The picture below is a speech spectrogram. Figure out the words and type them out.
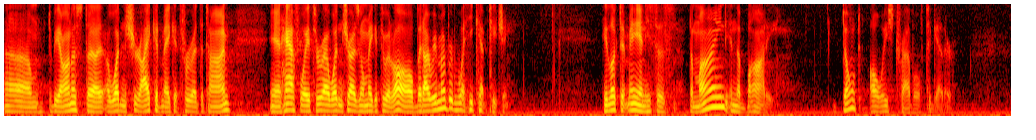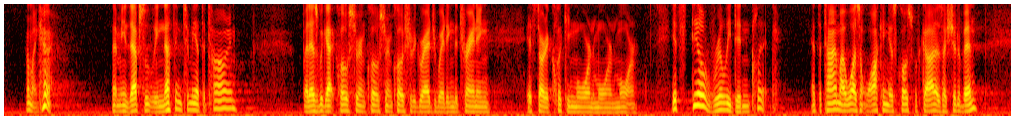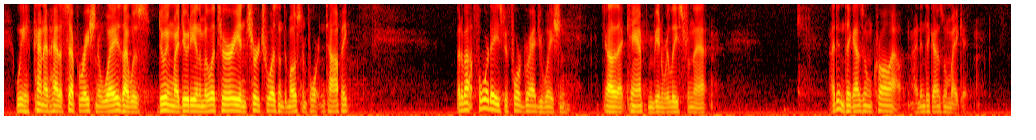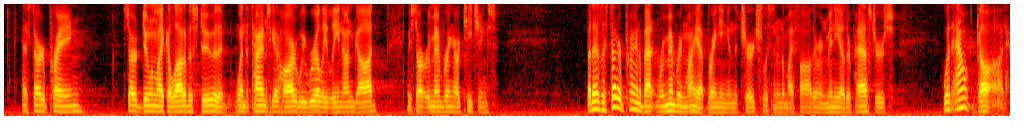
Um, to be honest, uh, I wasn't sure I could make it through at the time. And halfway through, I wasn't sure I was going to make it through at all, but I remembered what he kept teaching. He looked at me and he says, The mind and the body don't always travel together. I'm like, huh. That means absolutely nothing to me at the time. But as we got closer and closer and closer to graduating the training, it started clicking more and more and more. It still really didn't click. At the time, I wasn't walking as close with God as I should have been we kind of had a separation of ways. I was doing my duty in the military, and church wasn't the most important topic. But about four days before graduation out of that camp and being released from that, I didn't think I was going to crawl out. I didn't think I was going to make it. I started praying, started doing like a lot of us do. That when the times get hard, we really lean on God. We start remembering our teachings. But as I started praying about it and remembering my upbringing in the church, listening to my father and many other pastors, Without God,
